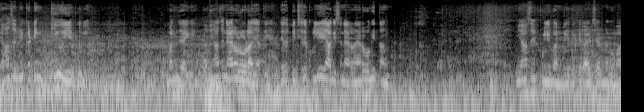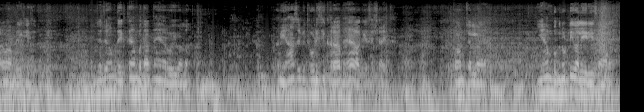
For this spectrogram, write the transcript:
यहाँ से भी कटिंग की हुई है पूरी। बन जाएगी। अब यहाँ से नैरो रोड आ जाती है। जैसे पीछे से खुली है आगे से नैरो नैरो होगी तंग। यहाँ से पुली बन रही है। देखिए राइट साइड में घुमा रहा हूँ आप देख लीजिए। जो जो हम देखते हैं, हम बताते हैं यार वही वाला। अब यहाँ से भी थोड़ी सी ख़राब है आगे से शायद। काम चल रहा है। ये हम बगनोटी वाले एरिया से आ रहे हैं।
